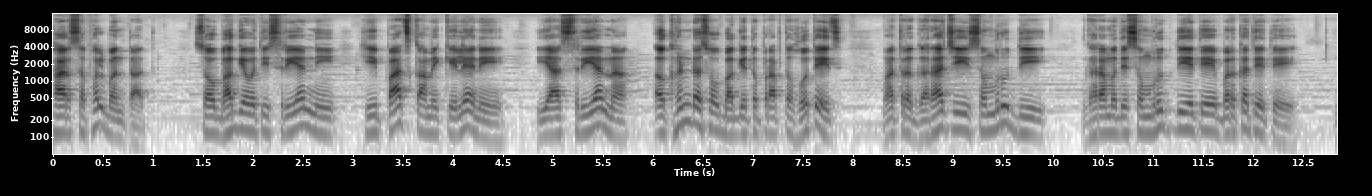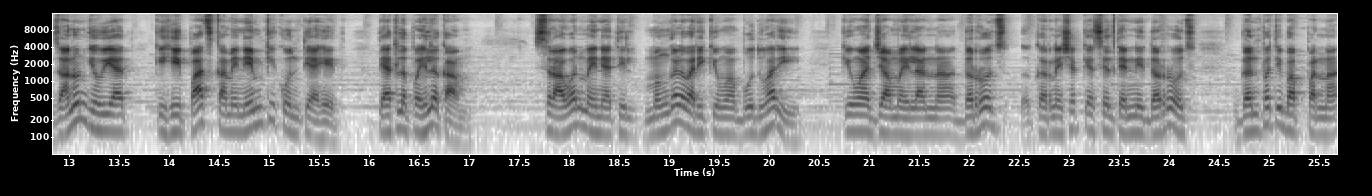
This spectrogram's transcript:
फार सफल बनतात. सौभाग्यवती स्त्रियांनी ही पाच कामे केल्याने या स्त्रियांना अखंड सौभाग्य तर प्राप्त होतेच मात्र घराची समृद्धी घरामध्ये समृद्धी येते बरकत येते. जाणून घेऊयात की ही पाच कामे नेमकी कोणती आहेत त्यातलं पहिलं काम. श्रावण महिन्यातील मंगळवारी किंवा बुधवारी किंवा ज्या महिलांना दररोज करणे शक्य असेल त्यांनी दररोज गणपती बाप्पांना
